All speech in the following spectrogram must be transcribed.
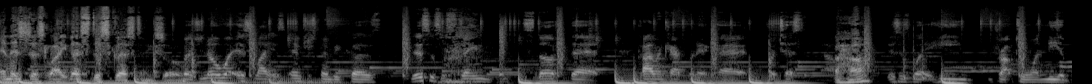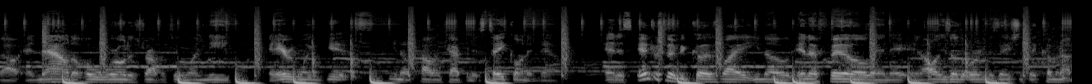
And it's just like, that's disgusting. So, But you know what? It's like it's interesting because this is the same stuff that Colin Kaepernick had protested about. uh huh. This is what he dropped to one knee about, and now the whole world is dropping to one knee, and everyone gets you know Colin Kaepernick's take on it now. And it's interesting because like you know NFL and, and all these other organizations they coming out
